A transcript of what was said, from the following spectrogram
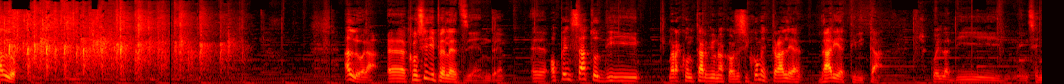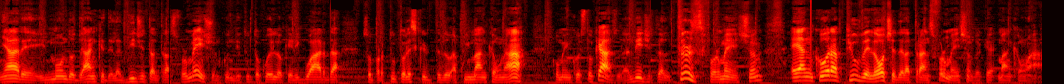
Allora, allora eh, consigli per le aziende. Eh, ho pensato di raccontarvi una cosa, siccome tra le varie attività c'è quella di insegnare il mondo anche della digital transformation, quindi tutto quello che riguarda soprattutto le scritte a cui manca una A, come in questo caso, la digital transformation è ancora più veloce della transformation perché manca una A.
